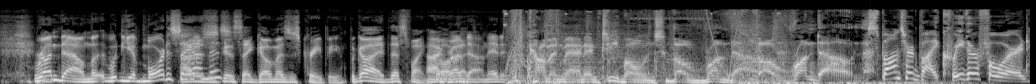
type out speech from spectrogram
Rundown. What, Do you have more to say I on was this? just going to say Gomez is creepy, but go ahead. That's fine. All Go rundown. back. It is. Common Man and T-Bones, The Rundown. The Rundown. Sponsored by Krieger Ford.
